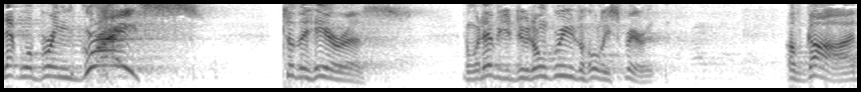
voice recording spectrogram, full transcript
that will bring grace to the hearers. And whatever you do, don't grieve the Holy Spirit of God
